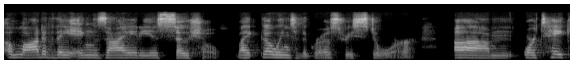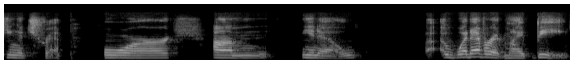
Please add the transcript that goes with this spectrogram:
a lot of the anxiety is social like going to the grocery store um, or taking a trip or um, you know whatever it might be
